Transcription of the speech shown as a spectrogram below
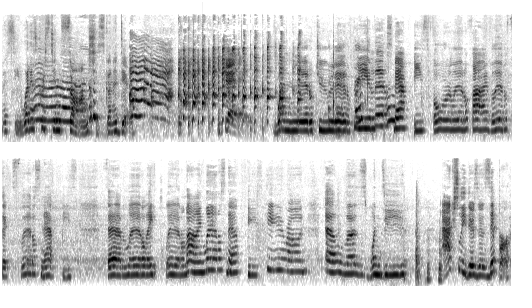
Let's see. What is Kristen's song she's gonna do? One little, two little, three little snappies, four little, five little, six little snappies, seven little, eight little, nine little snappies here on Ella's onesie. Actually, there's a zipper.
